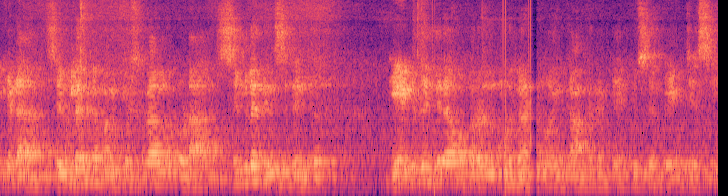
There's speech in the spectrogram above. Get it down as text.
ఇక్కడ సిమిలర్గా మన పుష్కరాల్లో కూడా సిమిలర్ ఇన్సిడెంట్ గేట్ దగ్గర ఒక రెండు మూడు గంటలు ఇంకా అంతకంటే ఎక్కువసేపు వెయిట్ చేసి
